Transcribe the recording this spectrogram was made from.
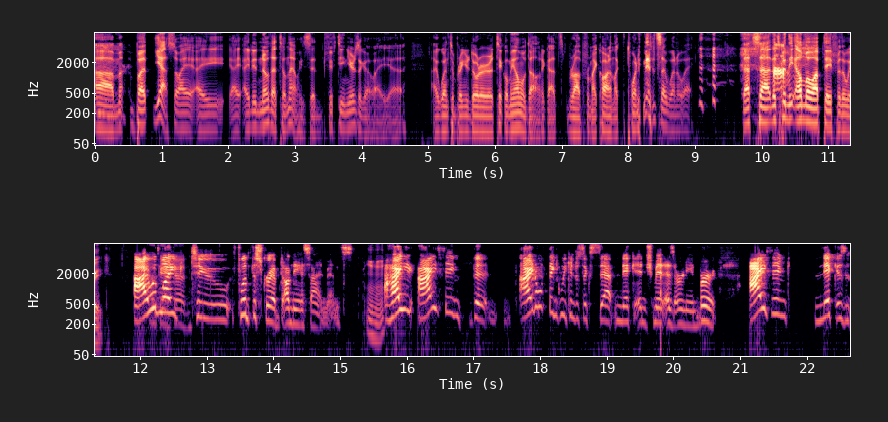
Um, but yeah, so I, I, I, I didn't know that till now. He said 15 years ago, I, uh, I went to bring your daughter a Tickle Me Elmo doll, and it got robbed from my car in like the 20 minutes I went away. That's uh, that's been the Elmo update for the week. I would Okay, like good. to flip the script on the assignments. Mhm. I I think that I don't think we can just accept Nick and Schmidt as Ernie and Bert. I think Nick is an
